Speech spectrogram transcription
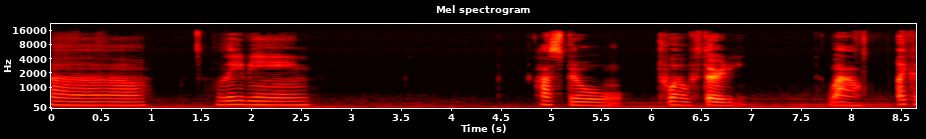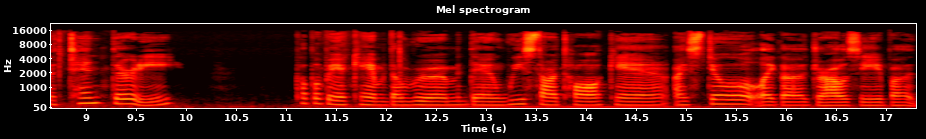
Uh leaving hospital 12:30 wow. Like a 10:30 Papa Bear came the room then we start talking. I still like a uh, drowsy but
